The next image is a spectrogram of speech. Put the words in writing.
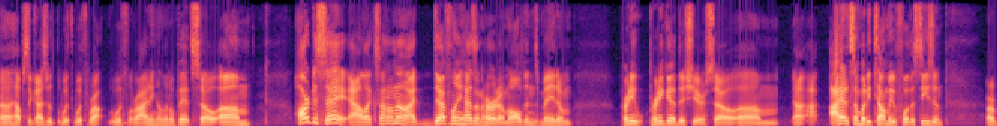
Uh, helps the guys with with with with riding a little bit. So um, hard to say, Alex. I don't know. I definitely hasn't hurt him. Aldon's made him pretty pretty good this year. So um, I, I had somebody tell me before the season, or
